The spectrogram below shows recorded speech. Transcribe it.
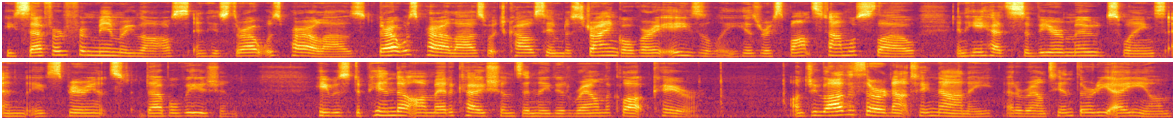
He suffered from memory loss and his throat was paralyzed. Throat was paralyzed which caused him to strangle very easily. His response time was slow and he had severe mood swings and experienced double vision. He was dependent on medications and needed round-the-clock care. On July the 3rd, 1990, at around 10.30 a.m.,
